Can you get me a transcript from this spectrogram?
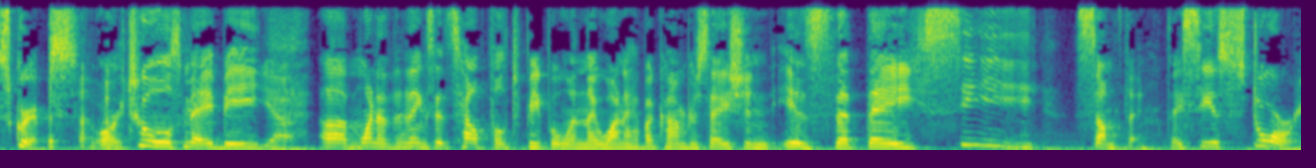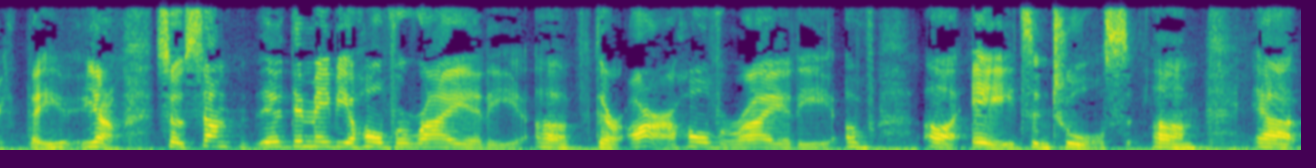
scripts or tools maybe. Yeah. Um, one of the things that's helpful to people when they want to have a conversation is that they see something. They see a story. They, you know, so some there, there may be a whole variety of there are a whole variety of uh, aids and tools. Um, uh,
